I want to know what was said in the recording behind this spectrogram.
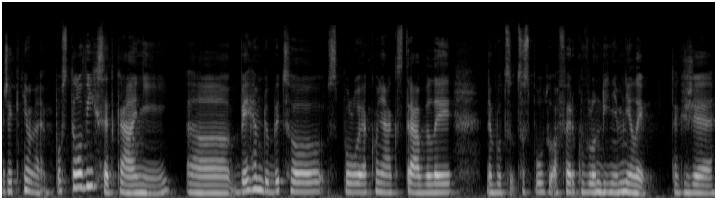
řekněme, postelových setkání uh, během doby, co spolu jako nějak strávili, nebo co, co spolu tu aférku v Londýně měli. Takže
